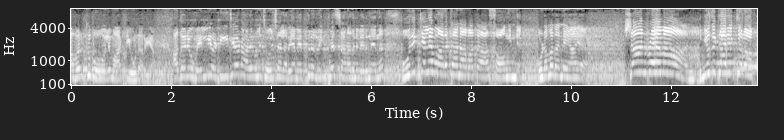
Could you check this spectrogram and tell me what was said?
അവർക്ക് പോലും ആ ട്യൂൺ അറിയാം. അതൊരു വലിയൊരു ഡി ജെയുടെ ആളുകൾ ചോദിച്ചാൽ അറിയാം എത്ര റിക്വസ്റ്റ് ആണ് അതിന് വരുന്നതെന്ന്. ഒരിക്കലും മറക്കാനാവാത്ത ആ സോങ്ങിന്റെ ഉടമ തന്നെയായ Shaan Rahman music director of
